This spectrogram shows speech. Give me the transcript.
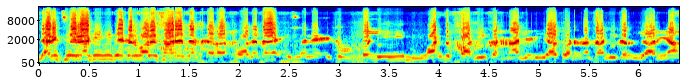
ਦੈਨਿਕ ਸਵੇਰਾ ਟੀਵੀ ਦੇਖਣ ਵਾਲੇ ਸਾਰੇ ਦਰਸ਼ਕਾਂ ਦਾ ਸਵਾਗਤ ਹੈ। ਇਸ ਵੇਲੇ ਇੱਕ ਵੱਡੀ ਹੀ ਮੰਦਭਾਗੀ ਘਟਨਾ ਜਿਹੜੀ ਆ ਤੁਹਾਡੇ ਨਾਲ ਸਾਂਝੀ ਕਰਨ ਜਾ ਰਹੇ। ਹਾਂ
